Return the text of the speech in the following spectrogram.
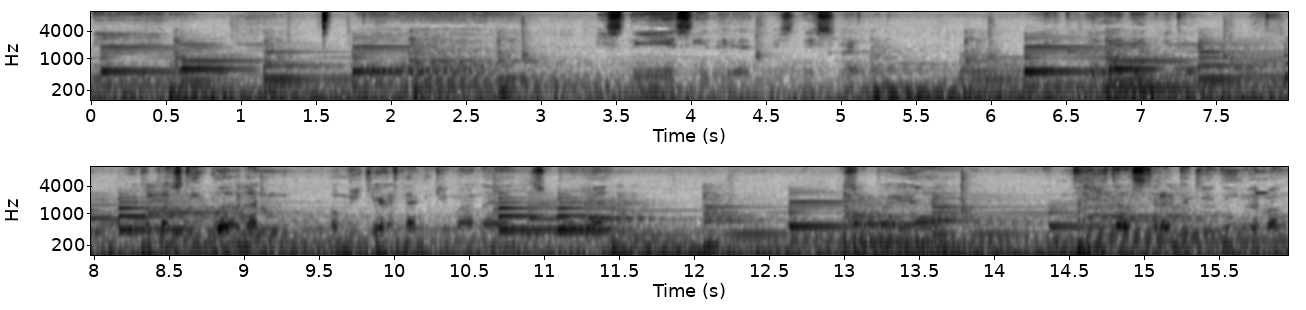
di uh, bisnis gitu ya bisnis yang yang pasti gue akan memikirkan gimana supaya supaya digital strategy ini memang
